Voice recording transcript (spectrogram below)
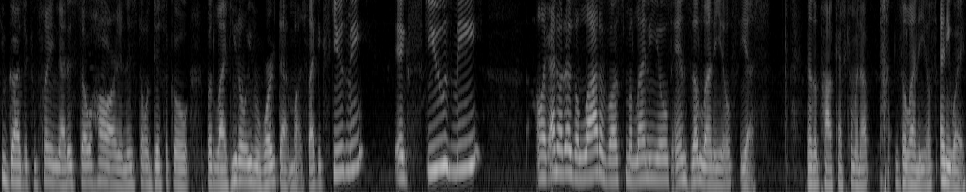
you guys are complaining that it's so hard and it's so difficult, but like you don't even work that much." Like, excuse me, excuse me. Like, I know there's a lot of us millennials and zillennials. Yes, another podcast coming up, zillennials. Anyway,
